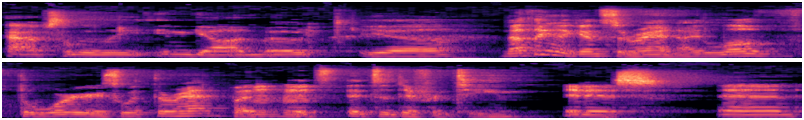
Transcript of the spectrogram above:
absolutely in God mode. yeah. Nothing against Durant. I love the Warriors with Durant, but Mhm. it's it's a different team. It is, and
